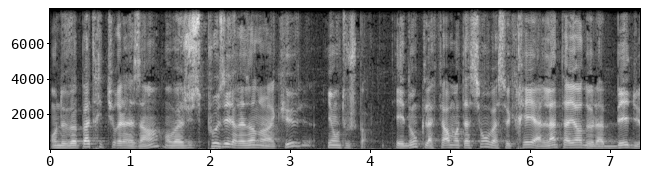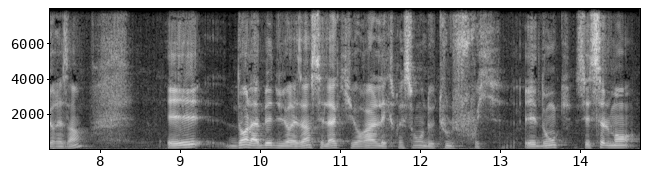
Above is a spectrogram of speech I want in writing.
on ne va pas triturer le raisin, on va juste poser le raisin dans la cuve et on touche pas. Et donc, la fermentation va se créer à l'intérieur de la baie du raisin. Et dans la baie du raisin, c'est là qu'il y aura l'expression de tout le fruit. Et donc, c'est seulement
